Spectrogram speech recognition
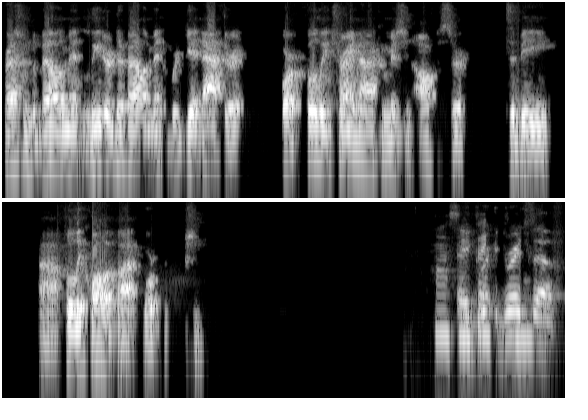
professional development, leader development. We're getting after it for a fully trained non-commissioned officer to be uh, fully qualified for promotion. Awesome. Hey, great, great stuff.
